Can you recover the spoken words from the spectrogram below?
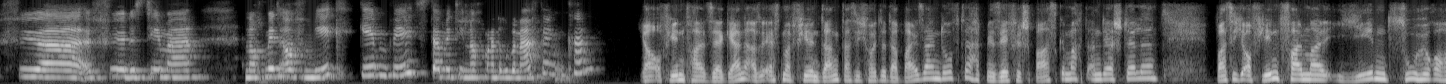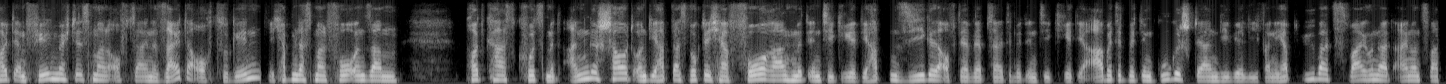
für, für das Thema noch mit auf den Weg geben willst, damit die nochmal drüber nachdenken können? Ja, auf jeden Fall sehr gerne. Also erstmal vielen Dank, dass ich heute dabei sein durfte. Hat mir sehr viel Spaß gemacht an der Stelle. Was ich auf jeden Fall mal jedem Zuhörer heute empfehlen möchte, ist mal auf seine Seite auch zu gehen. Ich habe mir das mal vor unserem Podcast kurz mit angeschaut und ihr habt das wirklich hervorragend mit integriert. Ihr habt ein Siegel auf der Webseite mit integriert. Ihr arbeitet mit den Google-Sternen, die wir liefern. Ihr habt über 221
